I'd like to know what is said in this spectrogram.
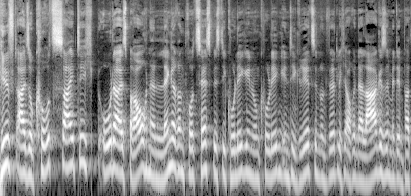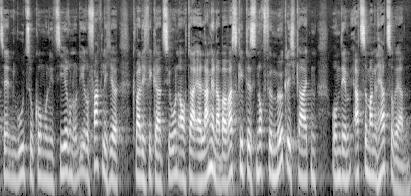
hilft also kurzzeitig oder es braucht einen längeren Prozess, bis die Kolleginnen und Kollegen integriert sind und wirklich auch in der Lage sind, mit dem Patienten gut zu kommunizieren und ihre fachliche Qualifikation auch da erlangen. Aber was gibt es noch für Möglichkeiten, um dem Ärztemangel Herr zu werden?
